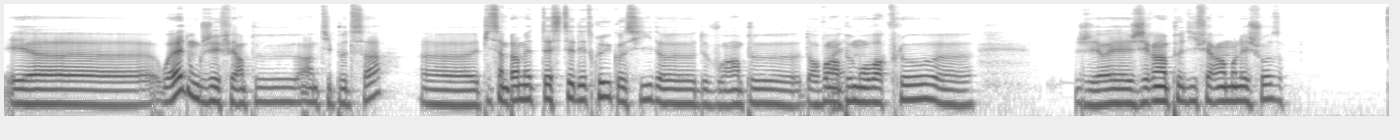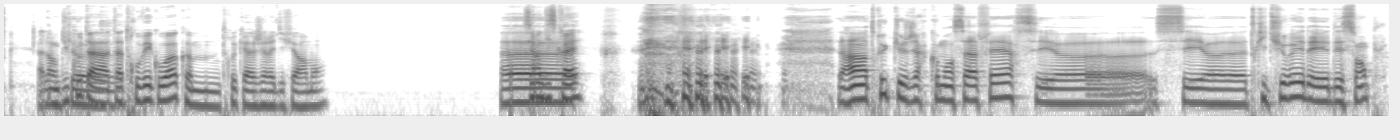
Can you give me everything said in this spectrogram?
Et euh, ouais, donc j'ai fait un peu, un petit peu de ça. Euh, et puis ça me permet de tester des trucs aussi, de, de voir un peu, de revoir un peu mon workflow, euh, gérer, gérer un peu différemment les choses. Alors, Donc, du coup, t'as euh, as trouvé quoi comme truc à gérer différemment? C'est Euh, indiscret Là, un truc que j'ai recommencé à faire, c'est euh, c'est euh, triturer des, des samples.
